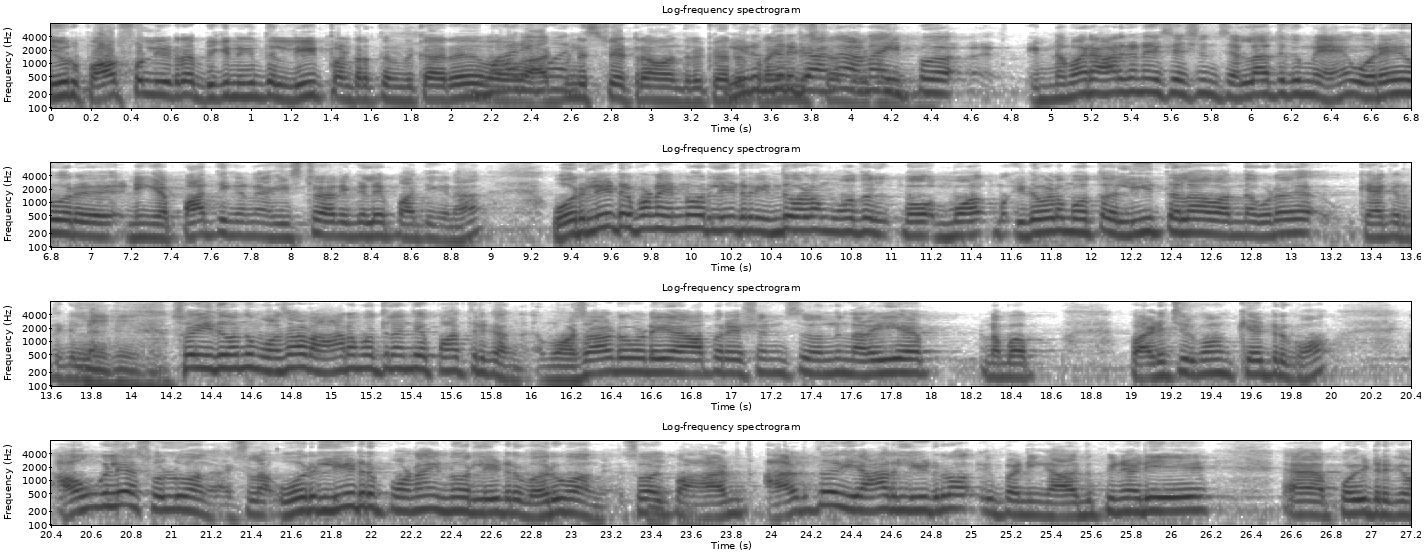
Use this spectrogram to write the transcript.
இவர் பவர்ஃபுல் லீடரா பிகினிங் லீட் பண்றது இருக்காரு அட்மினிஸ்ட்ரேட்டரா வந்திருக்காரு இருந்திருக்காங்க. ஆனா இப்போ இந்த மாதிரி ஆர்கனைசேஷன்ஸ் எல்லாத்துக்குமே ஒரே ஒரு நீங்க பாத்தீங்கன்னா ஹிஸ்டாரிக்கலே பாத்தீங்கன்னா ஒரு லீடர் பண்ணா இன்னொரு லீடர் இந்த விட முதல் மொ- மொ- இதை விட மொத்தம் லீத்தலா வந்தா கூட கேட்கறதுக்கு இல்ல. சோ இது வந்து மொசாட் ஆரம்பத்துல இருந்தே பாத்திருக்காங்க. மொசாடோடைய ஆபரேஷன்ஸ் வந்து நிறைய நம்ம படிச்சிருக்கோம் கேட்டிருக்கோம். அவங்களே சொல்லுவாங்க. ஆக்சுவலா ஒரு லீடர் போனா இன்னொரு லீடர் வருவாங்க. சோ இப்போ அடுத்த யார் லீடரோ இப்போ நீங்க அது பின்னாடியே போயிட்டு இருக்க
